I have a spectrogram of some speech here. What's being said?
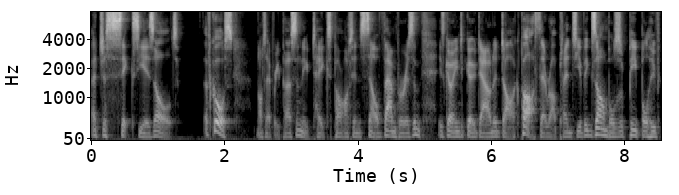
at just six years old. Of course, not every person who takes part in self vampirism is going to go down a dark path. There are plenty of examples of people who've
